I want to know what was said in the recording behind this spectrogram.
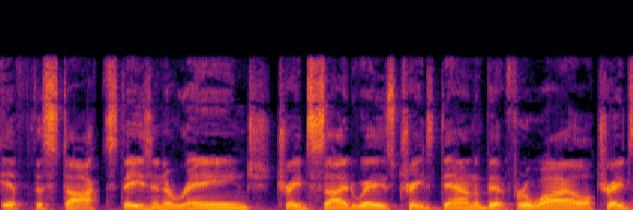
if the stock stays in a range, trades sideways, trades down a bit for a while, trades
